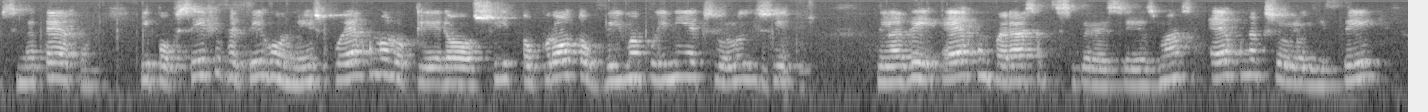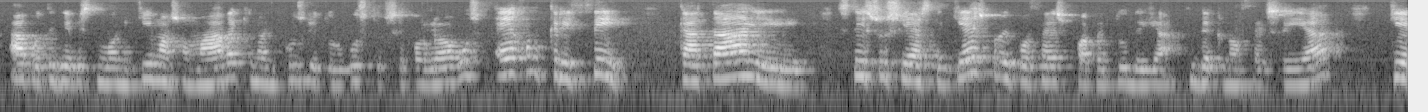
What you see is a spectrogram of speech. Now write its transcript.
συμμετέχουν υποψήφοι θετοί γονείς που έχουν ολοκληρώσει το πρώτο βήμα που είναι η αξιολόγησή τους. Δηλαδή, έχουν περάσει από τις υπηρεσίες μας, έχουν αξιολογηθεί από τη διεπιστημονική μας ομάδα, κοινωνικούς λειτουργούς και ψυχολόγους, έχουν κριθεί κατάλληλοι στις ουσιαστικές προποθέσει που απαιτούνται για την τεκνοθεσία και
